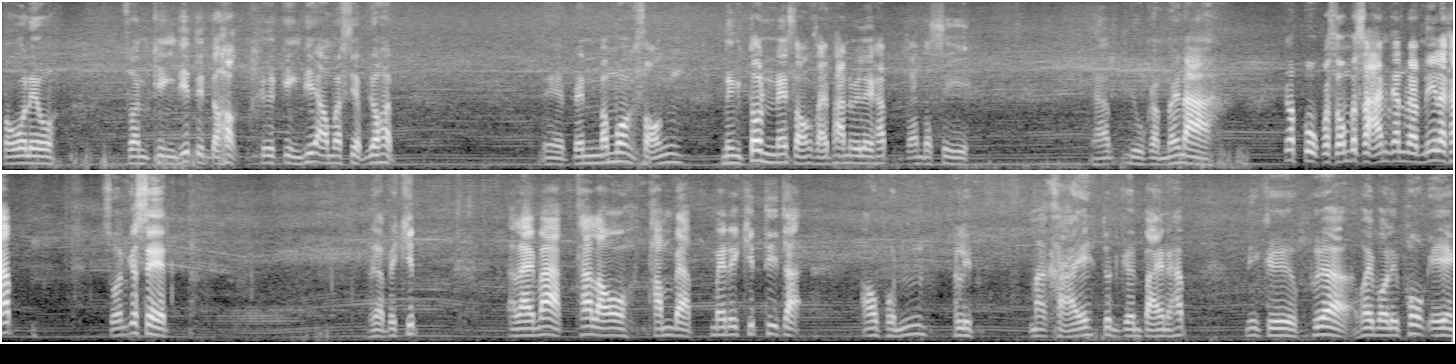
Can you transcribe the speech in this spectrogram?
โตเร็ว ส่วนกิ่งที่ติดดอกคือกิ่งที่เอามาเสียบยอดนี่เป็นมะม่วงสองหนึ่งต้นในสองสายพันธุ์ไปเลยครับแฟนตาซีนะครับอยู่กับน้อยนา ก็ปลูกผสมผสานกันแบบนี้แหละครับสวนเกษตรอย่าไปคิดอะไรมาก ถ้าเราทำแบบไม่ได้คิดที่จะเอาผลผลิตมาขายจนเกินไปนะครับ นี่คือเพื่อไว้บริโภคเอง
